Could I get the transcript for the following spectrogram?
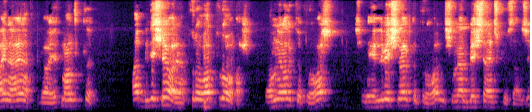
Aynen aynen. Gayet mantıklı. Abi bir de şey var yani. Pro var, Pro var. 10 liralık da Pro var. Şimdi 55 liralık da Pro var. İçinden 5 tane çıkıyor sadece.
